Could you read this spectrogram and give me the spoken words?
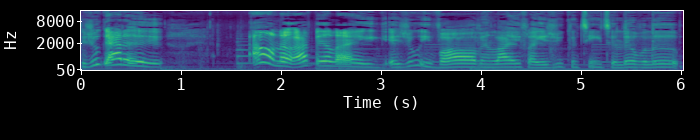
cause you gotta, I don't know. I feel like as you evolve in life, like as you continue to level up,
